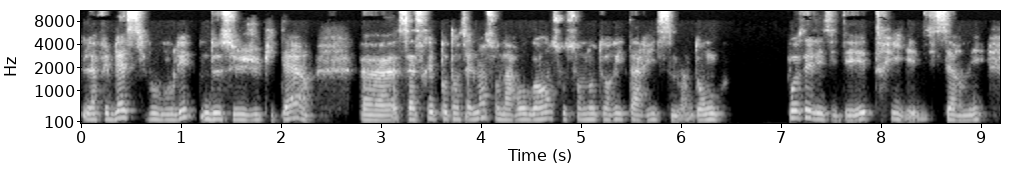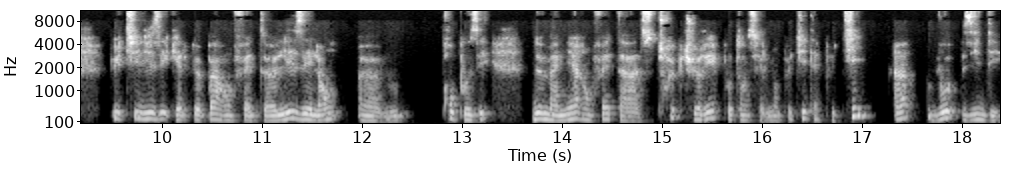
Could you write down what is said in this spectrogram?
La faiblesse, si vous voulez, de ce Jupiter, ça serait potentiellement son arrogance ou son autoritarisme. Donc, poser les idées, trier, discerner, utiliser quelque part en fait les élans proposés de manière en fait à structurer potentiellement petit à petit vos idées.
